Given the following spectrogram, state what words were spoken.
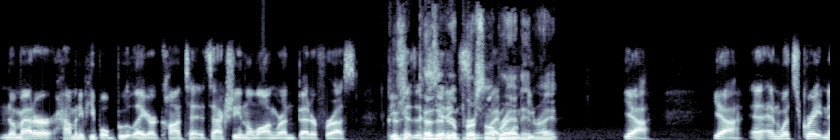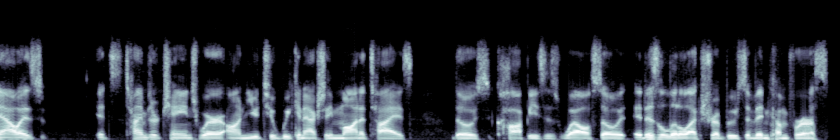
no matter how many people bootleg our content, it's actually in the long run better for us because because of your personal branding, right? Yeah, yeah. And, and, what's great now is it's times are changed where on YouTube we can actually monetize those copies as well. So it, it is a little extra boost of income for us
